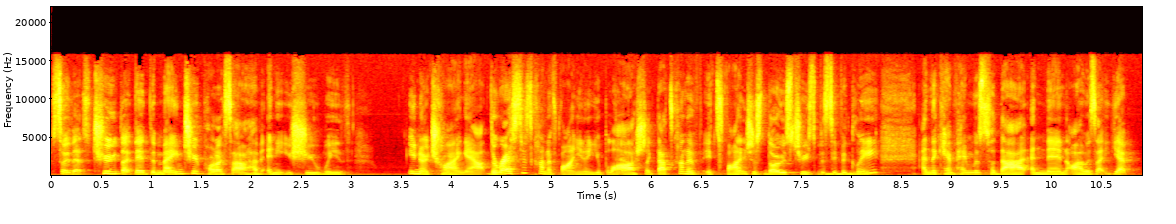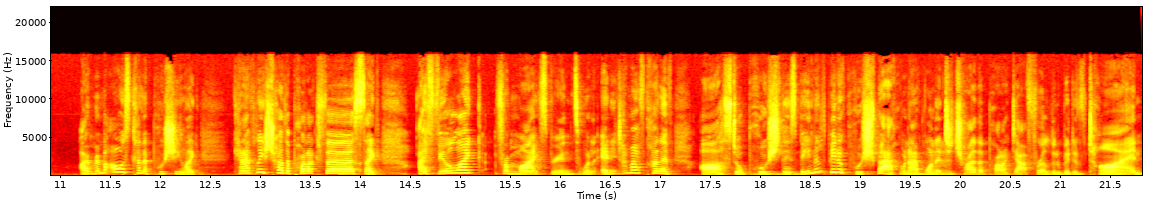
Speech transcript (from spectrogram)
So that's two. Like they're the main two products that I have any issue with you know, trying out. The rest is kind of fine. You know, your blush, like that's kind of it's fine. It's just those two specifically. And the campaign was for that. And then I was like, yep. I remember I was kind of pushing like, can I please try the product first? Like, I feel like from my experience, when anytime I've kind of asked or pushed, there's been a bit of pushback when I've wanted to mm-hmm. try the product out for a little bit of time,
